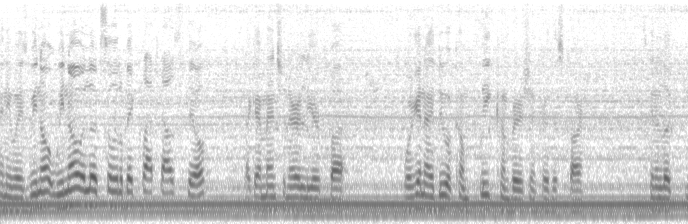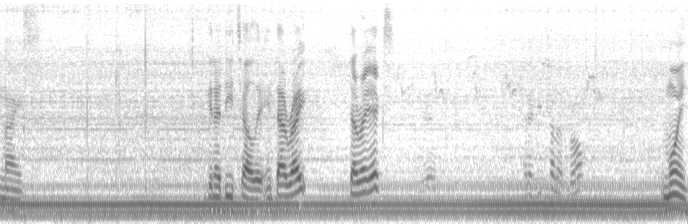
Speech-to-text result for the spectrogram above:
anyways, we know we know it looks a little bit clapped out still, like I mentioned earlier. But we're gonna do a complete conversion for this car. It's gonna look nice. gonna detail it. Ain't that right? Is that right, X? Gotta detail it, bro. Moy,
